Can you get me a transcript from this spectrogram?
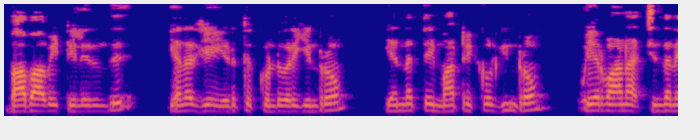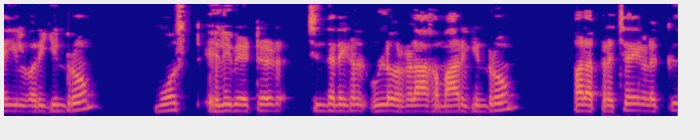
பாபா வீட்டிலிருந்து எனர்ஜியை எடுத்துக்கொண்டு வருகின்றோம். எண்ணத்தை மாற்றிக்கொள்கின்றோம். உயர்வான சிந்தனையில் வருகின்றோம். மோஸ்ட் எலிவேட்டட் சிந்தனைகள் உள்ளவர்களாக மாறுகின்றோம். பல பிரச்சனைகளுக்கு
